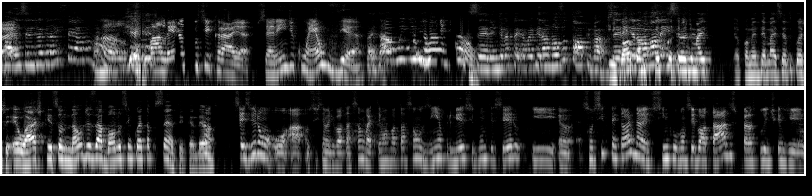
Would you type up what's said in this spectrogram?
parece que a gente vai virar um inferno, mano. Não, Porque Balenas com Cicraia, Serende com Elvia. vai dar ruim de Não. Serêndia vai pegar, vai virar um novo top, Serêndia eu Nova Valência. né? mais- eu comentei mais cedo com. Eu acho que isso não desabona nos 50%, entendeu? Não, Vocês viram o, a- o sistema de votação? Vai ter uma votaçãozinha, primeiro, segundo, terceiro e. ah, são cinco territórios, né? Cinco vão ser votados pelas políticas de.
